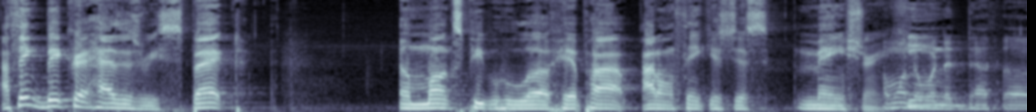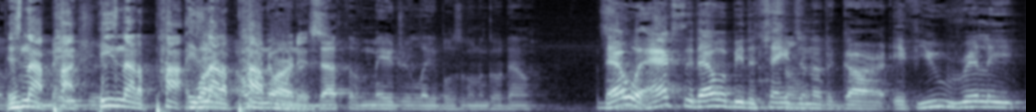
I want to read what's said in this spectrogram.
I think Big Crit has his respect amongst people who love hip hop. I don't think it's just mainstream. I wonder He- when the death of It's not pop. He's not a pop. He's Right, not a pop wonder when artist. The death of major labels going to go down. That would actually that would be the changing of the guard. If you really,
